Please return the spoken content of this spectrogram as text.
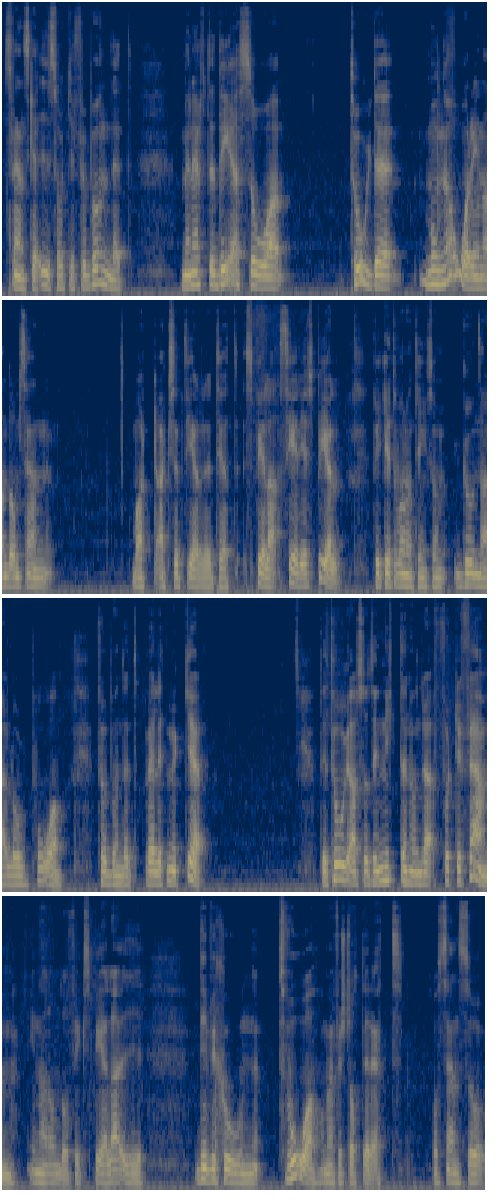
Svenska ishockeyförbundet. Men efter det så tog det många år innan de sen vart accepterade till att spela seriespel. Vilket var någonting som Gunnar låg på förbundet väldigt mycket. Det tog alltså till 1945 innan de då fick spela i division 2 om jag förstått det rätt. Och sen så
